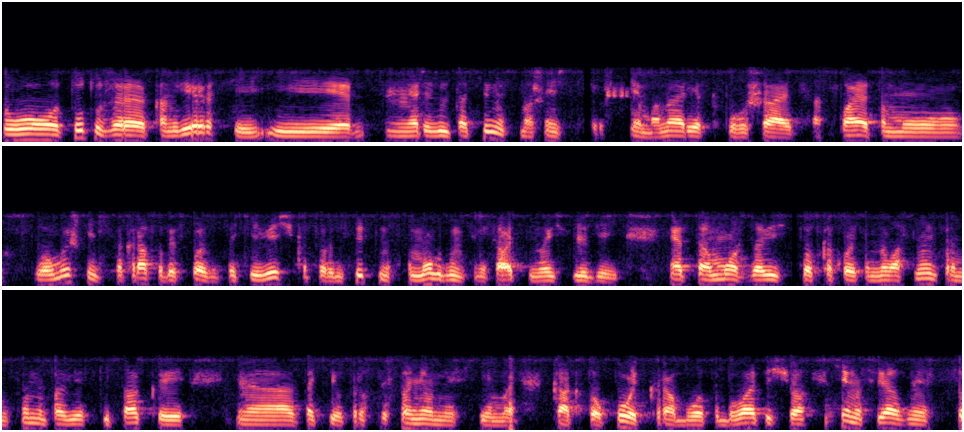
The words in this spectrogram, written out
то тут уже конверсии и результативность мошеннических схем, она резко повышается. Поэтому злоумышленники как раз вот используют такие вещи, которые действительно могут заинтересовать многих людей. Это может зависеть от какой-то новостной информационной повестки, так и э, такие вот распространенные схемы, как то поиск работы. Бывают еще схемы, связанные с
